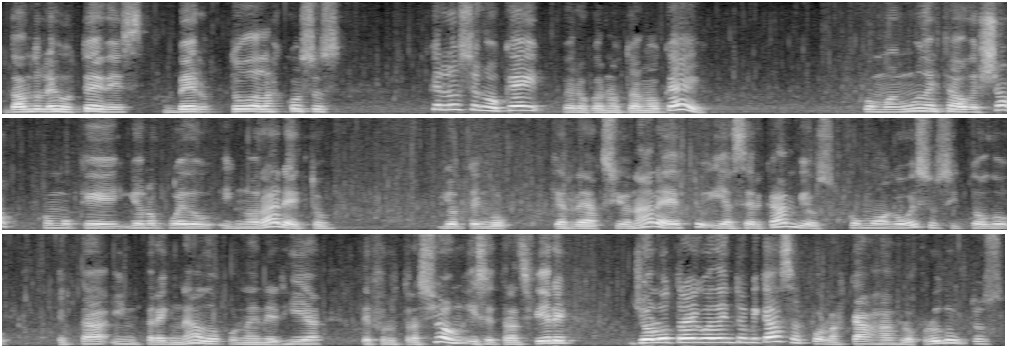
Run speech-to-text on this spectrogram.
dándoles a ustedes, ver todas las cosas que lucen ok, pero que no están ok. Como en un estado de shock, como que yo no puedo ignorar esto. Yo tengo que reaccionar a esto y hacer cambios. ¿Cómo hago eso si todo está impregnado con la energía de frustración y se transfiere? Yo lo traigo adentro de mi casa con las cajas, los productos.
